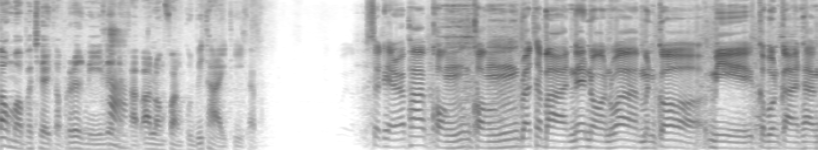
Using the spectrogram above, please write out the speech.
ต้องมาเผชิญกับเรื่องนี้เนี่ยค่ะนะครับเอาลองฟังคุณพิธาอีกทีครับ เสถียรภาพของของรัฐบาลแน่นอนว่ามันก็มีกระบวนการทาง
